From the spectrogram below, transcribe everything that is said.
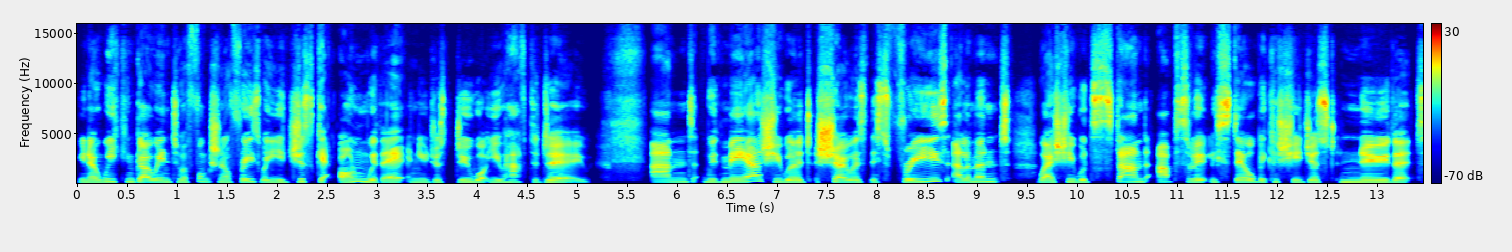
You know, we can go into a functional freeze where you just get on with it and you just do what you have to do. And with Mia, she would show us this freeze element where she would stand absolutely still because she just knew that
